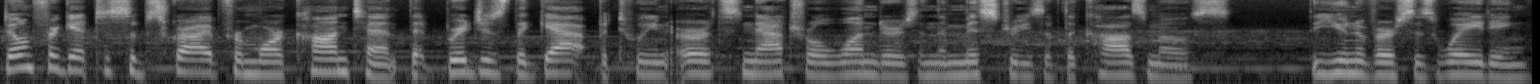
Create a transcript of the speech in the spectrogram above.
Don't forget to subscribe for more content that bridges the gap between Earth's natural wonders and the mysteries of the cosmos. The universe is waiting.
